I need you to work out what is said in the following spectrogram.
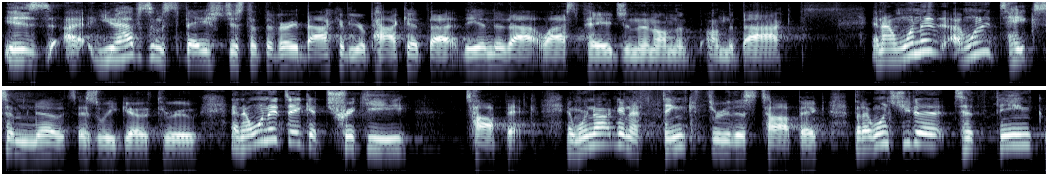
is uh, you have some space just at the very back of your packet, that the end of that last page, and then on the, on the back. And I want to I want to take some notes as we go through, and I want to take a tricky topic. And we're not going to think through this topic, but I want you to, to think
